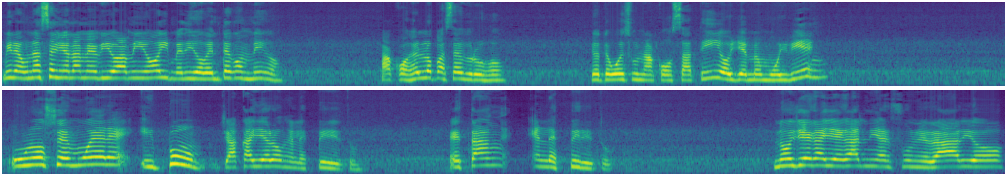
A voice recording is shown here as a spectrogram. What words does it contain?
Mira, una señora me vio a mí hoy y me dijo, vente conmigo, para cogerlo para ser brujo. Yo te voy a decir una cosa a ti, óyeme muy bien. Uno se muere y ¡pum! Ya cayeron en el espíritu. Están en el espíritu. No llega a llegar ni al funerario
